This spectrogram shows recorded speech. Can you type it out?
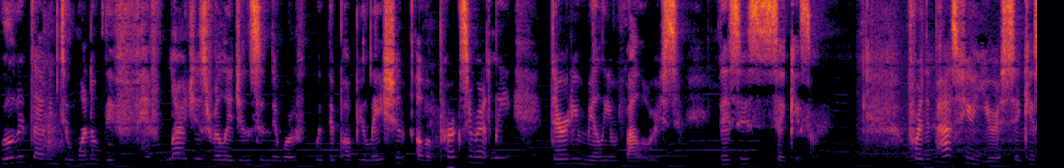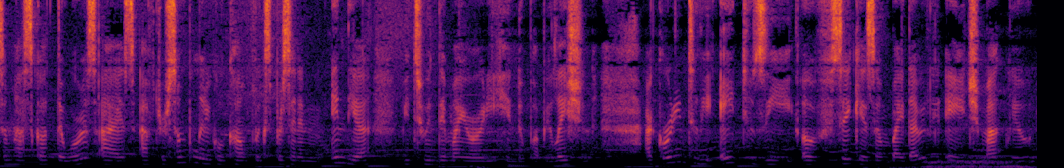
we'll be diving into one of the fifth largest religions in the world with the population of approximately 30 million followers. This is Sikhism. For the past few years, Sikhism has caught the world's eyes after some political conflicts presented in India between the majority Hindu population. According to the A to Z of Sikhism by W. H. McLeod,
